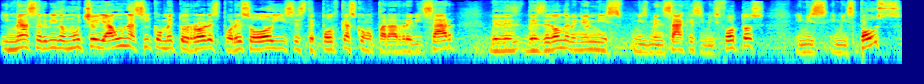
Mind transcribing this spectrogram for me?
y me ha servido mucho y aún así cometo errores, por eso hoy hice este podcast como para revisar desde dónde venían mis, mis mensajes y mis fotos y mis, y mis posts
